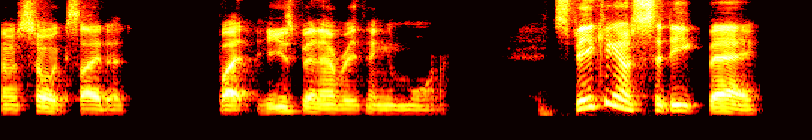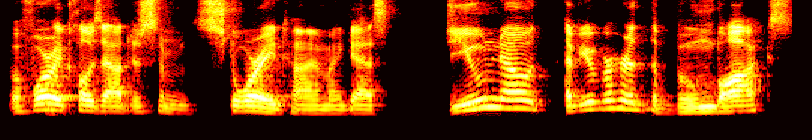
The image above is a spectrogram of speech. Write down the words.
I was so excited. But he's been everything and more. Speaking of Saddiq Bey, before we close out, just some story time, I guess. Do you know? Have you ever heard the Boombox?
